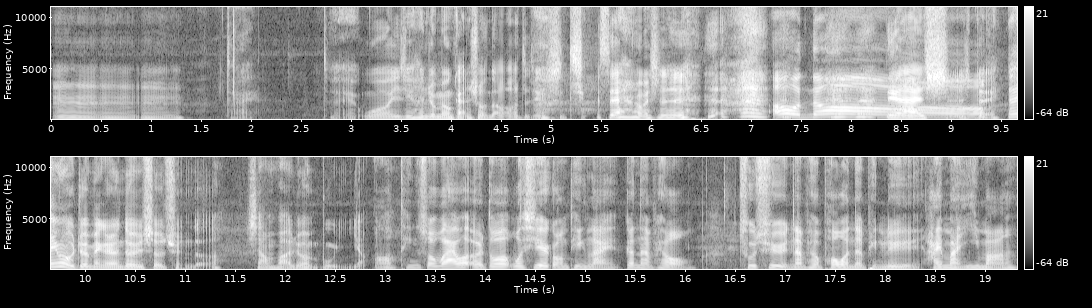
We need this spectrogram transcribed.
嗯嗯嗯，对，对我已经很久没有感受到这件事情，虽然我是哦、no，恋爱时，对，但因为我觉得每个人对于社群的想法就很不一样。哦，听说我来我耳朵，我洗耳恭听来，跟男朋友出去，男朋友 po 文的频率还满意吗？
